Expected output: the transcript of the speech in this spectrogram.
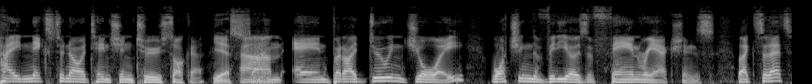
pay next to no attention to soccer. Yes, um, and but I do enjoy watching the videos of fan reactions. Like so, that's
